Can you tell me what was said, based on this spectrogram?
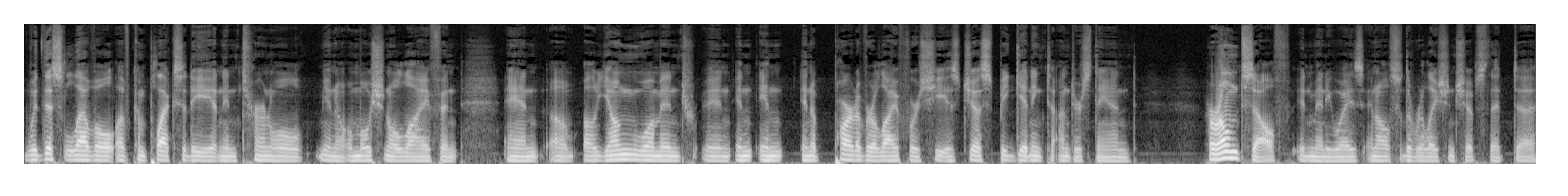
with this level of complexity and internal, you know, emotional life, and and a young woman in, in in in a part of her life where she is just beginning to understand her own self in many ways, and also the relationships that uh,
